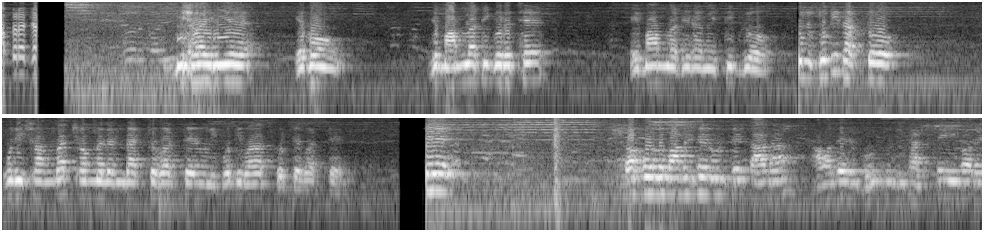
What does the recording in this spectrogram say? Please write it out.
আপনারা বিষয় নিয়ে এবং যে মামলাটি করেছে এই মামলাটির আমি তীব্র যদি থাকতো। উনি সংবাদ সম্মেলন ডাকতে পারতেন, উনি প্রতিবাদ করতে পারতেন। সকল মানুষের উদ্যোগ তা না আমাদের ভুল ত্রুটি থাকতেই পারে।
